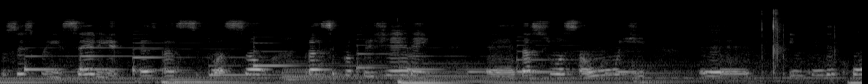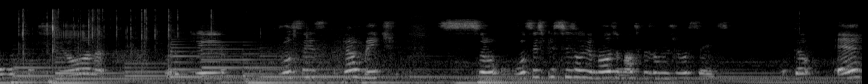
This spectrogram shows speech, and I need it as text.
vocês conhecerem a, situação para se protegerem é, da sua saúde, é, entender como funciona, porque vocês realmente vocês precisam de nós e nós precisamos de vocês. Então é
